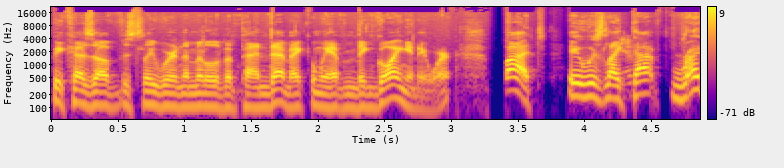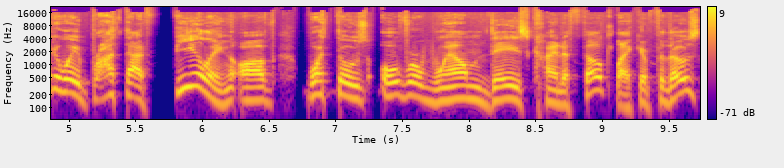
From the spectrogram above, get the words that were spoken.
because obviously we're in the middle of a pandemic and we haven't been going anywhere. But it was like yep. that right away brought that feeling of what those overwhelmed days kind of felt like. And for those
